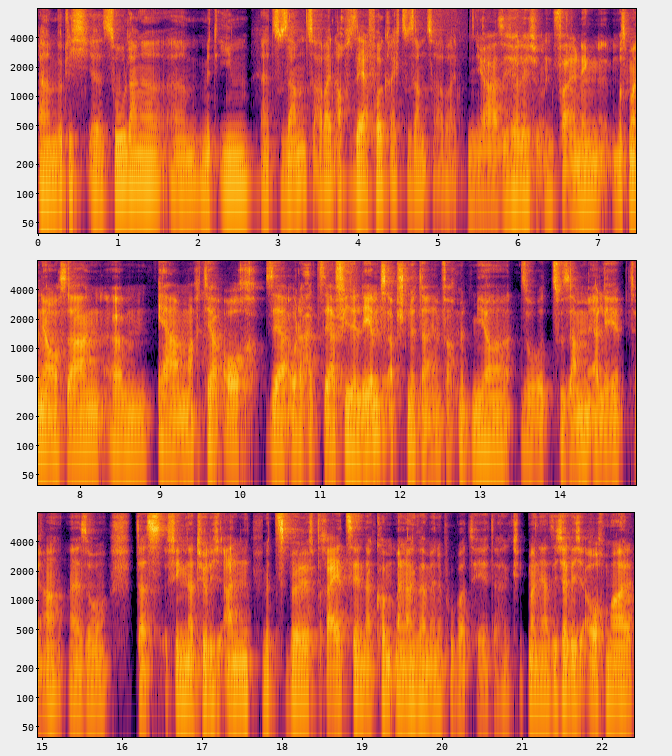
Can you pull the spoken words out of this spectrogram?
ähm, wirklich äh, so lange ähm, mit ihm äh, zusammenzuarbeiten, auch sehr erfolgreich zusammenzuarbeiten. Ja, sicherlich. Und vor allen Dingen muss man ja auch sagen, ähm, er macht ja auch sehr oder hat sehr viele Lebensabschnitte einfach mit mir so zusammen erlebt. Ja, also das fing natürlich an mit 12, 13, da kommt man langsam in eine Pubertät. Da kriegt man ja sicherlich auch mal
